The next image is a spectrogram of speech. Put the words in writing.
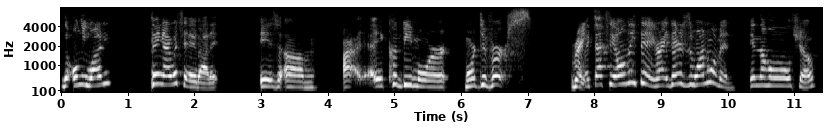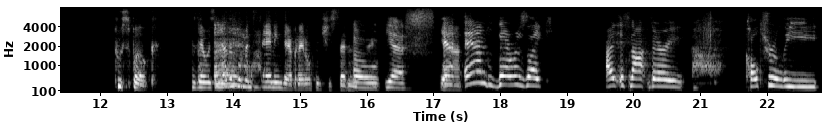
the only one thing I would say about it is um I it could be more more diverse. Right. Like that's the only thing, right? There's one woman in the whole show. Who spoke? Because there was another woman standing there, but I don't think she said anything. Oh yes, Yeah. And, and there was like, I it's not very culturally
